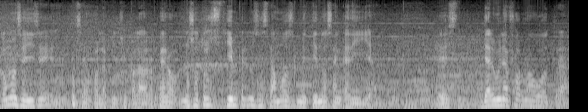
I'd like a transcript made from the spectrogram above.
¿cómo se dice? Se fue la pinche palabra, pero nosotros siempre nos estamos metiendo zancadilla. Es, de alguna forma u otra.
